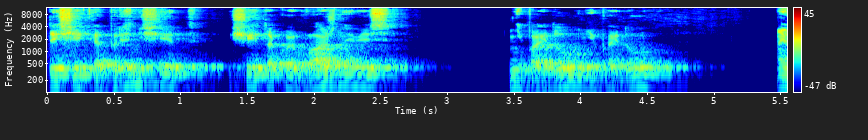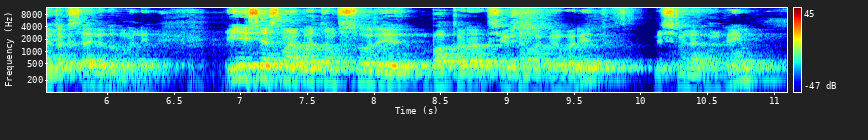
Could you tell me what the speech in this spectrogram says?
да еще и капризничает, еще и такой важный весь, не пойду, не пойду. Они так стали, думали. И, естественно, об этом в суре Бакара Всевышний говорит, Бисмиллах Мухаим,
